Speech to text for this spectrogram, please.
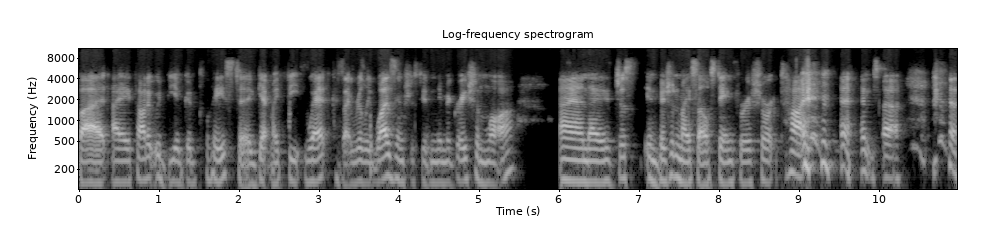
but I thought it would be a good place to get my feet wet because I really was interested in immigration law. And I just envisioned myself staying for a short time. and uh,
